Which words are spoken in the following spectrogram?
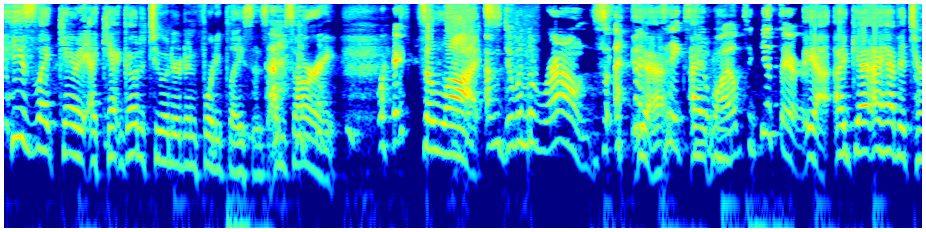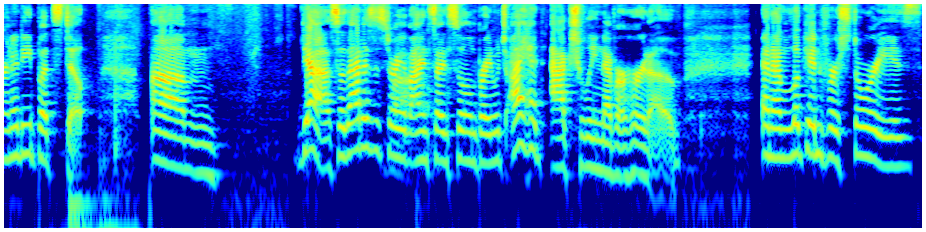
He's like, Carrie, I can't go to 240 places. I'm sorry. right. It's a lot. I'm doing the rounds. Yeah, it takes me I- a while to get there. yeah, I get I have eternity, but still. Um yeah, so that is the story of Einstein's stolen brain, which I had actually never heard of. And I'm looking for stories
